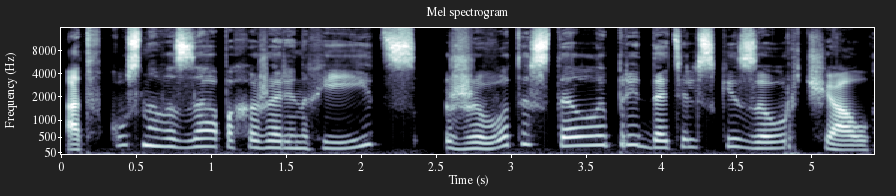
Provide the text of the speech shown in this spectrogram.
От вкусного запаха жареных яиц живот Эстеллы предательски заурчал.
